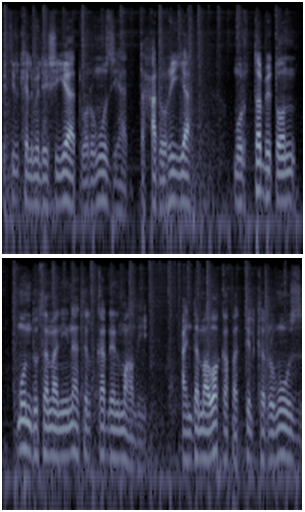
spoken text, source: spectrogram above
بتلك الميليشيات ورموزها التحررية مرتبط منذ ثمانينات القرن الماضي عندما وقفت تلك الرموز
